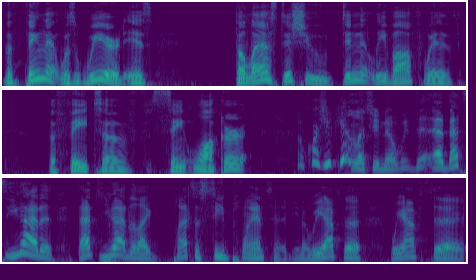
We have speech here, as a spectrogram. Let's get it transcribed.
The thing that was weird is the last issue didn't it leave off with the fate of Saint Walker? Of course, you can't let you know. We uh, that's you gotta that's you gotta like that's a seed planted. You know, we have to we have to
